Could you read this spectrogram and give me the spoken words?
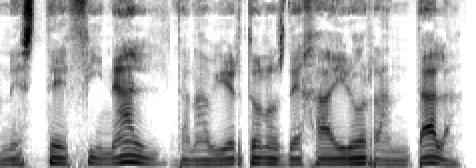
Con este final tan abierto nos deja Airo Rantala.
